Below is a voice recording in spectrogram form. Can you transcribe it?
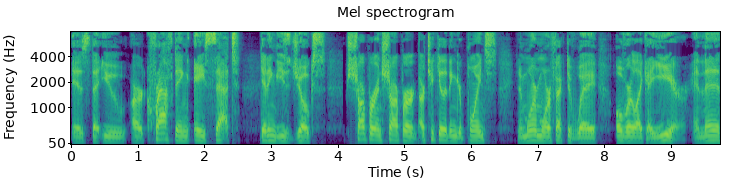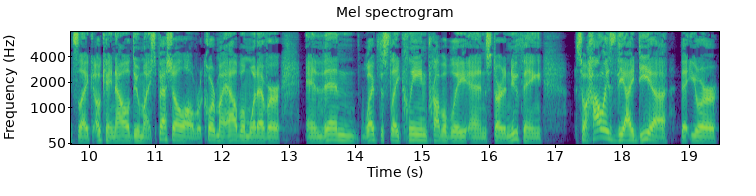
is that you are crafting a set, getting these jokes sharper and sharper, articulating your points in a more and more effective way over like a year. And then it's like, okay, now I'll do my special. I'll record my album, whatever, and then wipe the slate clean probably and start a new thing. So how is the idea that you're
